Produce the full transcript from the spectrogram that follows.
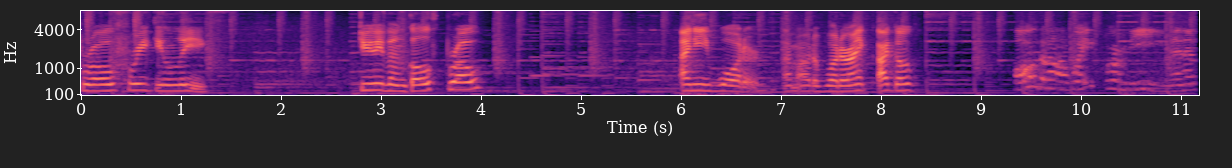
Pro freaking leagues. Do you even golf, bro? I need water. I'm out of water. I, I go... Hold on, wait for me, man.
